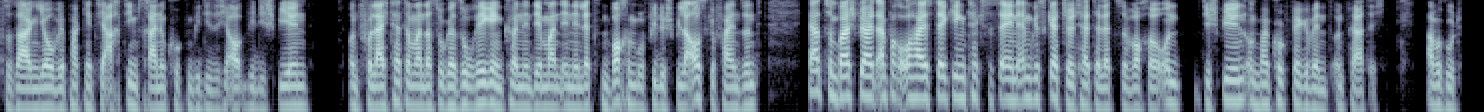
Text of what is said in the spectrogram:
zu sagen, yo, wir packen jetzt hier acht Teams rein und gucken, wie die sich wie die spielen. Und vielleicht hätte man das sogar so regeln können, indem man in den letzten Wochen, wo viele Spiele ausgefallen sind, ja, zum Beispiel halt einfach Ohio State gegen Texas AM gescheduled hätte letzte Woche und die spielen und man guckt, wer gewinnt und fertig. Aber gut.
